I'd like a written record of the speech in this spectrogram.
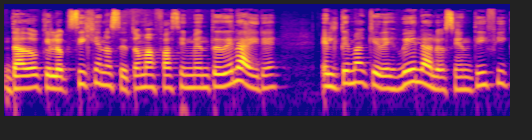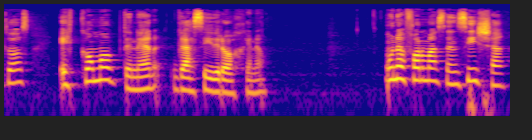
Dado que el oxígeno se toma fácilmente del aire, el tema que desvela a los científicos es cómo obtener gas hidrógeno. Una forma sencilla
